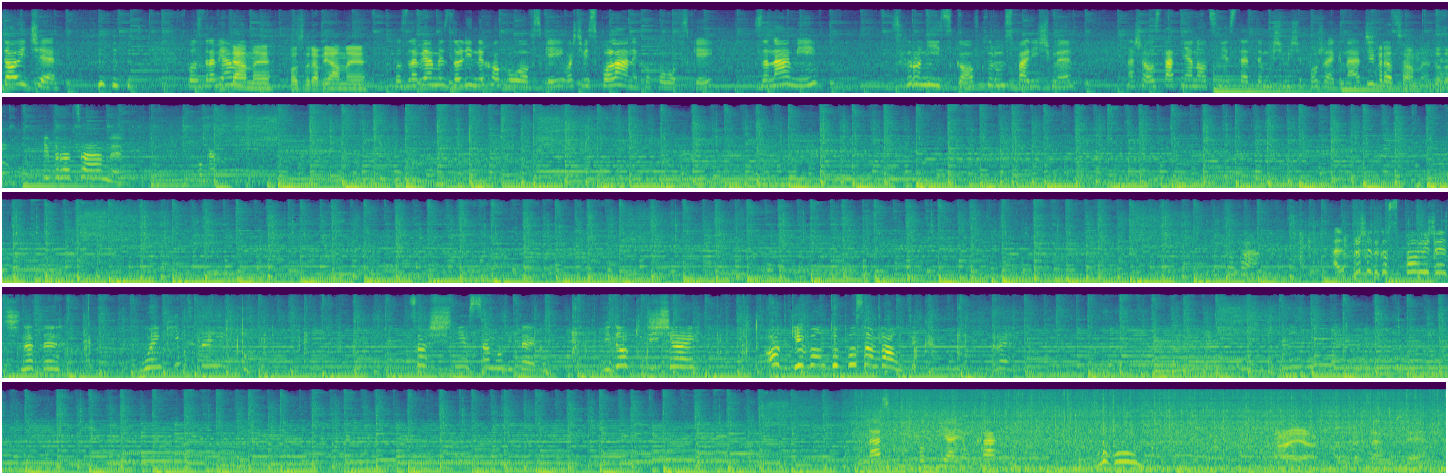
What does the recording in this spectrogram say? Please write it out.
Witajcie! Pozdrawiamy, Witamy, pozdrawiamy. pozdrawiamy z Doliny Chochołowskiej, właściwie z Polany Chochołowskiej. Za nami schronisko, w którym spaliśmy. Nasza ostatnia noc niestety, musimy się pożegnać. I wracamy do domu. I wracamy. Ale proszę tylko spojrzeć na te błękitne niebo. Coś niesamowitego. Widoki dzisiaj od Giewontu po sam Bałtyk. Laski podbijają kraki. Uhu! A jak? Odwracamy się.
